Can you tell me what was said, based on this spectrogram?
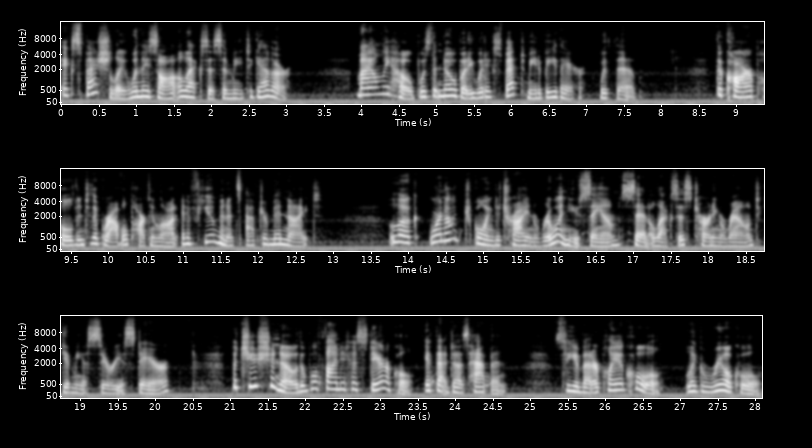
especially when they saw Alexis and me together. My only hope was that nobody would expect me to be there with them. The car pulled into the gravel parking lot at a few minutes after midnight. Look, we're not going to try and ruin you, Sam, said Alexis, turning around to give me a serious stare. But you should know that we'll find it hysterical if that does happen. So you better play it cool, like real cool,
